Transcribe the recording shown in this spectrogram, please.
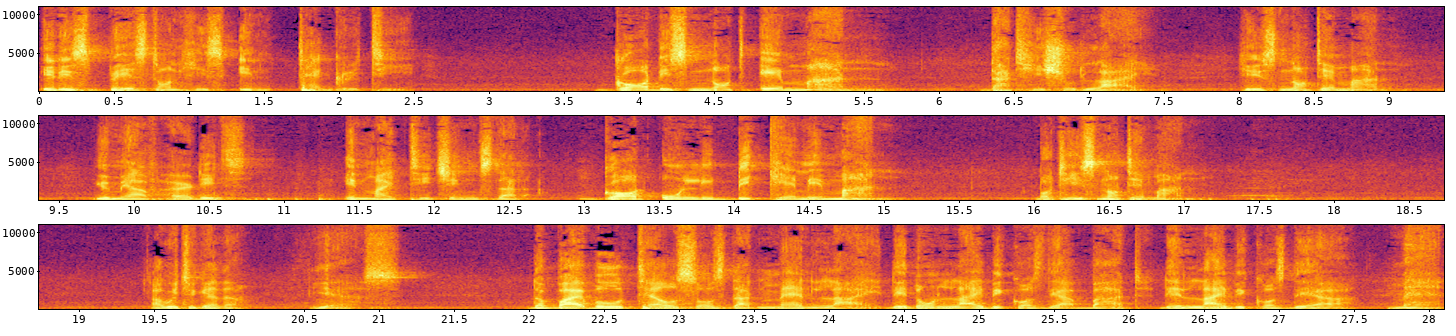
It is based on his integrity. God is not a man that he should lie. He is not a man. You may have heard it in my teachings that God only became a man, but he is not a man. Are we together? Yes. The Bible tells us that men lie. They don't lie because they are bad. They lie because they are men.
